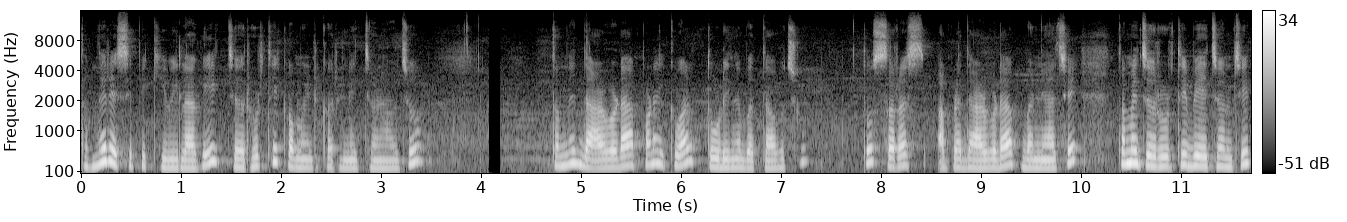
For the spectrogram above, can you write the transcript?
તમને રેસીપી કેવી લાગી જરૂરથી કમેન્ટ કરીને જણાવજો. તમને દાળવડા પણ એકવાર તોડીને બતાવું છું તો સરસ આપણા દાળવડા બન્યા છે. તમે જરૂરથી બે ચમચી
